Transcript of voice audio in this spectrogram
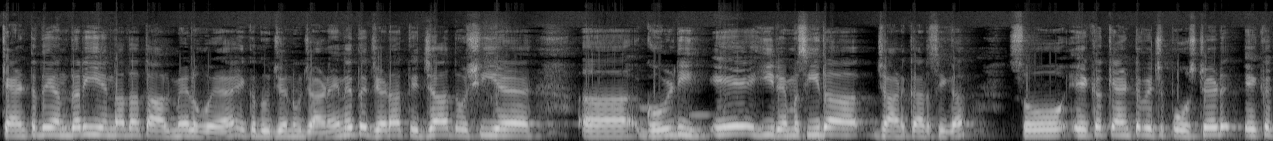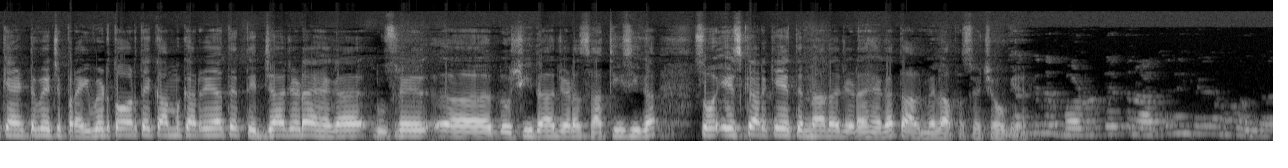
ਕੈਂਟ ਦੇ ਅੰਦਰ ਹੀ ਇਹਨਾਂ ਦਾ ਤਾਲਮੇਲ ਹੋਇਆ ਇੱਕ ਦੂਜੇ ਨੂੰ ਜਾਣੇ ਨੇ ਤੇ ਜਿਹੜਾ ਤੀਜਾ ਦੋਸ਼ੀ ਹੈ ਗੋਲਡੀ ਇਹ ਹੀਰੇ ਮਸੀਹ ਦਾ ਜਾਣਕਾਰ ਸੀਗਾ। ਸੋ ਇੱਕ ਕੈਂਟ ਵਿੱਚ ਪੋਸਟਡ ਇੱਕ ਕੈਂਟ ਵਿੱਚ ਪ੍ਰਾਈਵੇਟ ਤੌਰ ਤੇ ਕੰਮ ਕਰ ਰਿਹਾ ਤੇ ਤੀਜਾ ਜਿਹੜਾ ਹੈਗਾ ਦੂਸਰੇ ਦੋਸ਼ੀ ਦਾ ਜਿਹੜਾ ਸਾਥੀ ਸੀਗਾ। ਸੋ ਇਸ ਕਰਕੇ ਇਹ ਤਿੰਨਾਂ ਦਾ ਜਿਹੜਾ ਹੈਗਾ ਤਾਲਮੇਲ ਆਪਸ ਵਿੱਚ ਹੋ ਗਿਆ। ਬਾਰਡਰ ਤੇ ਤਨਾਤ ਨਹੀਂ ਹੁੰਦਾ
